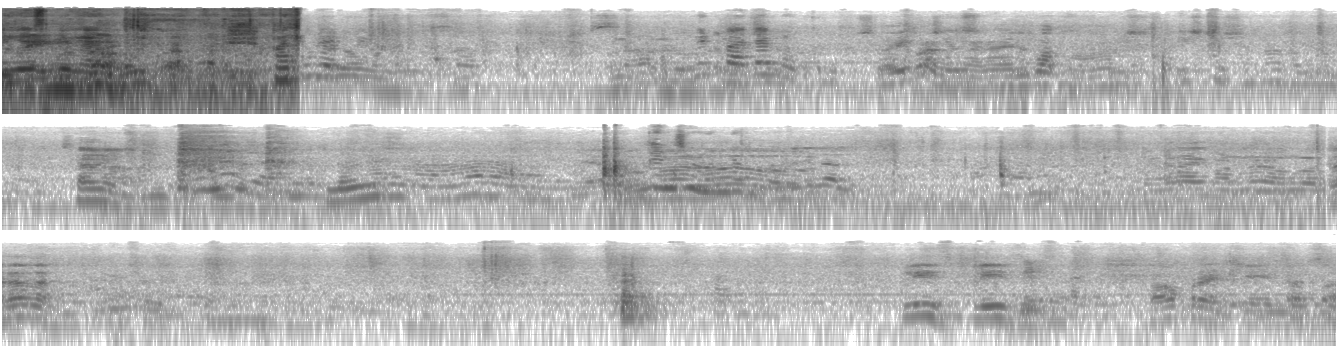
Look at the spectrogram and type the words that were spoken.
డిఎస్పీ గారు ప్లీజ్. కోఆపరేట్ చేయండి అబ్బా.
